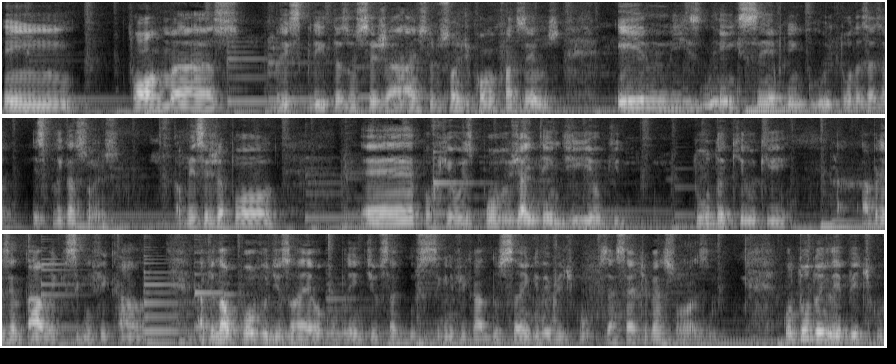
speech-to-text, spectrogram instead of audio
em formas prescritas, ou seja, há instruções de como fazê-los, eles nem sempre incluem todas as explicações. Talvez seja por é, porque os povos já entendiam que tudo aquilo que apresentava e que significava. Afinal, o povo de Israel compreendia o significado do sangue, Levítico 17, verso 11. Contudo, em Levítico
